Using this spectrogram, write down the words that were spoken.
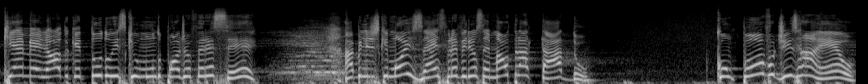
que é melhor do que tudo isso que o mundo pode oferecer. A Bíblia diz que Moisés preferiu ser maltratado com o povo de Israel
